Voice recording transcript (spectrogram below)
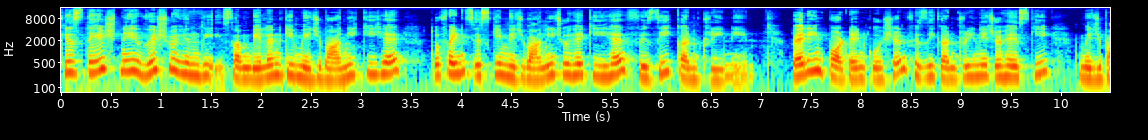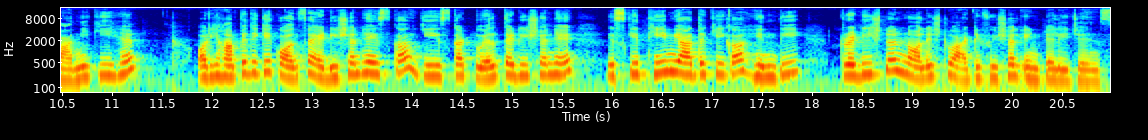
किस देश ने विश्व हिंदी सम्मेलन की मेज़बानी की है? तो फ्रेंड्स इसकी मेज़बानी जो है की है फिज़ी कंट्री ने. Very important question Fiji country ने जो है इसकी मेज़बानी की है. और यहाँ पे देखिए कौन सा एडिशन है इसका? ये इसका ट्वेल्थ एडिशन है. इसकी थीम याद रखिएगा. Hindi traditional knowledge to artificial intelligence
